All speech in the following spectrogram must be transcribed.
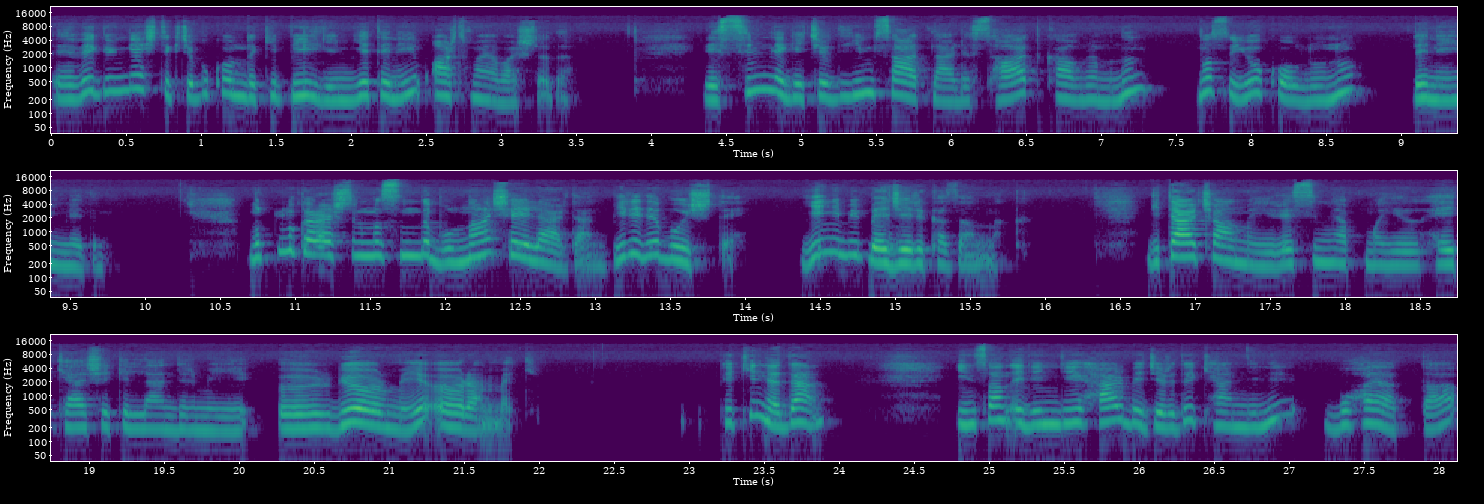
e, ve gün geçtikçe bu konudaki bilgim, yeteneğim artmaya başladı. Resimle geçirdiğim saatlerde saat kavramının nasıl yok olduğunu deneyimledim. Mutluluk araştırmasında bulunan şeylerden biri de bu işte. Yeni bir beceri kazanmak. Gitar çalmayı, resim yapmayı, heykel şekillendirmeyi, örgü örmeyi öğrenmek. Peki neden? İnsan edindiği her beceride kendini bu hayatta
